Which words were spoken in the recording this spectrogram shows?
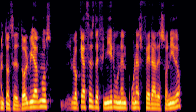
Entonces Dolby Atmos lo que hace es definir una, una esfera de sonido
